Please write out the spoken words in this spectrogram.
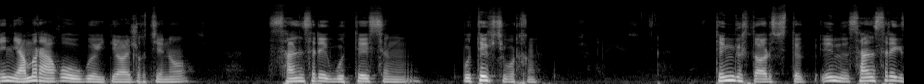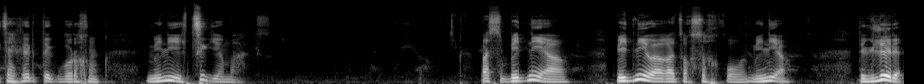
Энэ ямар агуу үг вэ гэдгийг ойлгож байна уу? Сансрыг бүтээсэн бүтээгч бурхан. Тэнгэрт орчдөг энэ сансрыг захирдаг бурхан миний эцэг юм аа гэсэн. Бас бидний аав. Бидний байгаа зогсохгүй миний аав. Тэглэр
